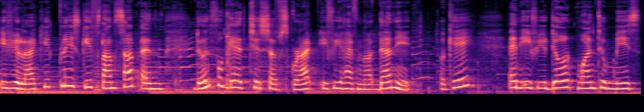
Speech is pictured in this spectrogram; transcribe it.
If you like it, please give thumbs up and don't forget to subscribe if you have not done it. Okay? And if you don't want to miss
